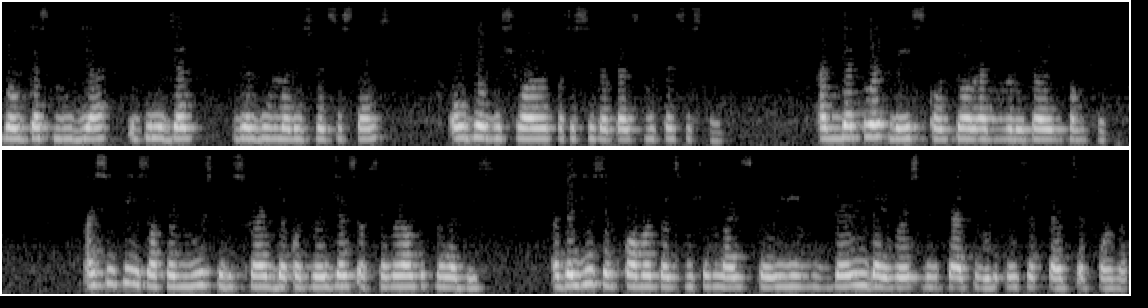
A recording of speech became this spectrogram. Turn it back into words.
broadcast media, intelligent building management systems, audio-visual processing and transmission systems, and network-based control and monitoring functions. ICT is often used to describe the convergence of several technologies and the use of common transmission lines carrying very diverse data and communication types and formats.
